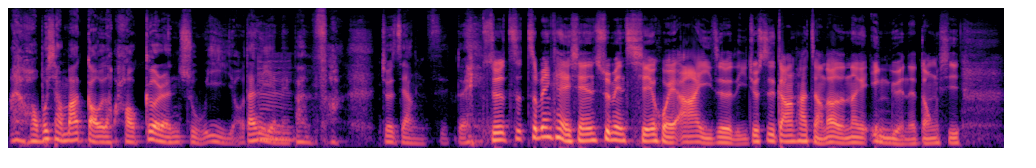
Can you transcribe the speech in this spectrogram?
哎呀，好不想把它搞得好个人主义哦，但是也没办法，嗯、就这样子。对，就是这这边可以先顺便切回阿姨这里，就是刚刚她讲到的那个应援的东西。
